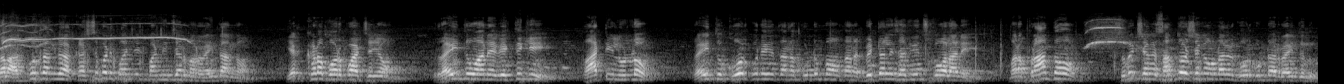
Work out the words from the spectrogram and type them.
చాలా అద్భుతంగా కష్టపడి పండి పండించారు మన రైతాంగం. ఎక్కడ పొరపాటు చేయం? రైతు అనే వ్యక్తికి పార్టీలు ఉండవు. రైతు కోరుకునేది తన కుటుంబం తన బిడ్డల్ని చదివించుకోవాలని మన ప్రాంతం సుభిక్షంగా సంతోషంగా ఉండాలని కోరుకుంటారు రైతులు.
